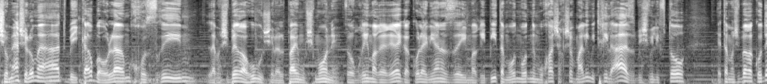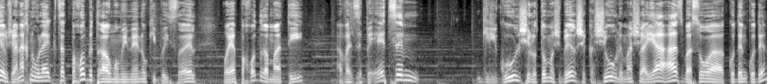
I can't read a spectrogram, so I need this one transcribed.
שומע שלא מעט, בעיקר בעולם, חוזרים למשבר ההוא של 2008, ואומרים, הרי רגע, כל העניין הזה עם הריבית המאוד מאוד נמוכה שעכשיו מעלים התחיל אז בשביל לפתור את המשבר הקודם, שאנחנו אולי קצת פחות בטראומה ממנו, כי בישראל הוא היה פחות דרמטי, אבל זה בעצם גלגול של אותו משבר שקשור למה שהיה אז, בעשור הקודם-קודם?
